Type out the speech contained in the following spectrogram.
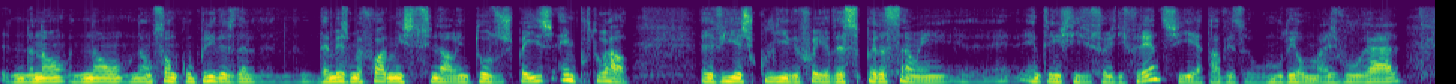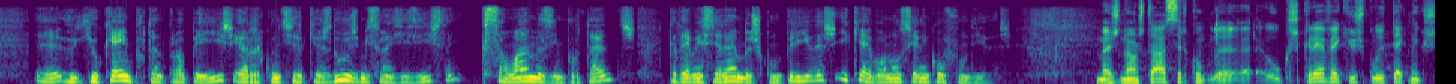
não, não, não são cumpridas da, da mesma forma institucional em todos os países. Em Portugal, a via escolhida foi a da separação em, entre instituições diferentes, e é talvez o modelo mais vulgar, uh, que o que é importante para o país é reconhecer que as duas missões existem, que são ambas importantes, que devem ser ambas cumpridas e que é bom não serem confundidas. Mas não está a ser. Uh, o que escreve é que os politécnicos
